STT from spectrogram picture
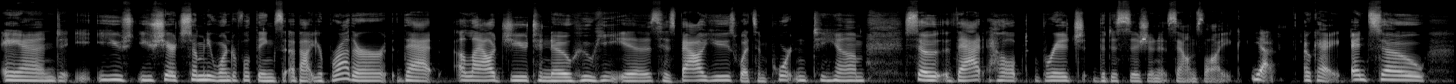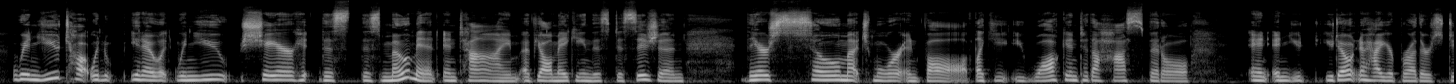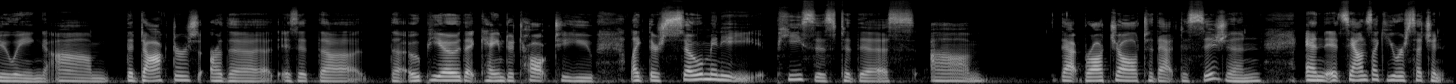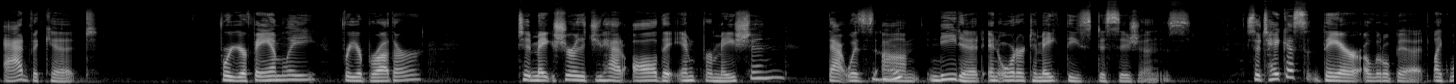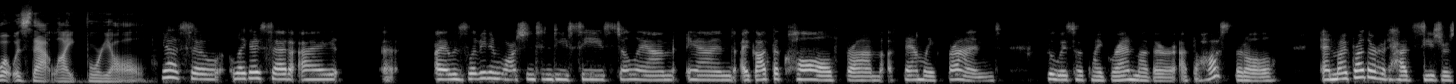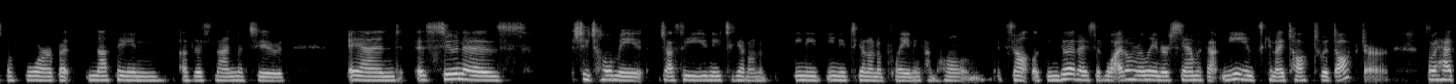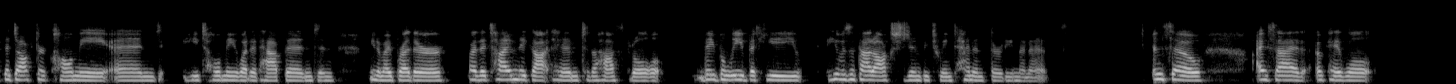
And you you shared so many wonderful things about your brother that allowed you to know who he is, his values, what's important to him. So that helped bridge the decision. It sounds like. Yes. Okay. And so when you talk when you know when you share this this moment in time of y'all making this decision there's so much more involved like you you walk into the hospital and and you you don't know how your brother's doing um, the doctors are the is it the the OPO that came to talk to you like there's so many pieces to this um, that brought y'all to that decision. And it sounds like you were such an advocate for your family, for your brother, to make sure that you had all the information that was mm-hmm. um, needed in order to make these decisions. So take us there a little bit. Like, what was that like for y'all? Yeah. So, like I said, I uh, I was living in Washington D.C. Still am, and I got the call from a family friend who was with my grandmother at the hospital. And my brother had had seizures before, but nothing of this magnitude. And as soon as she told me, Jesse, you need to get on a you need you need to get on a plane and come home. It's not looking good. I said, Well, I don't really understand what that means. Can I talk to a doctor? So I had the doctor call me and he told me what had happened. And, you know, my brother, by the time they got him to the hospital, they believed that he he was without oxygen between 10 and 30 minutes. And so I said, okay, well,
